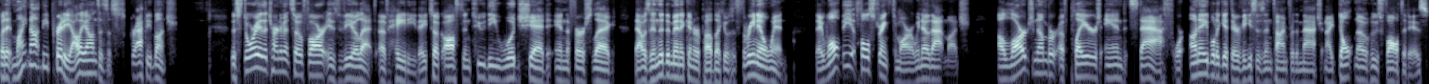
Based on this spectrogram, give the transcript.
but it might not be pretty. Alianza is a scrappy bunch. The story of the tournament so far is Violette of Haiti. They took Austin to the woodshed in the first leg. That was in the Dominican Republic. It was a 3 0 win. They won't be at full strength tomorrow. We know that much. A large number of players and staff were unable to get their visas in time for the match, and I don't know whose fault it is.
